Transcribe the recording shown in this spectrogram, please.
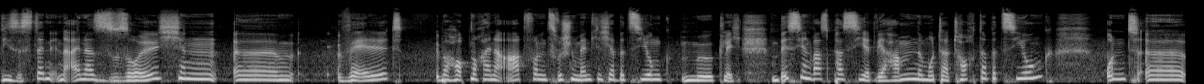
wie ist es denn in einer solchen äh, Welt überhaupt noch eine Art von zwischenmenschlicher Beziehung möglich? Ein bisschen was passiert. Wir haben eine Mutter-Tochter-Beziehung und äh,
